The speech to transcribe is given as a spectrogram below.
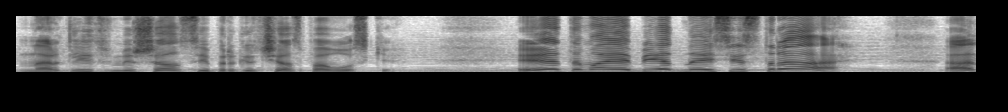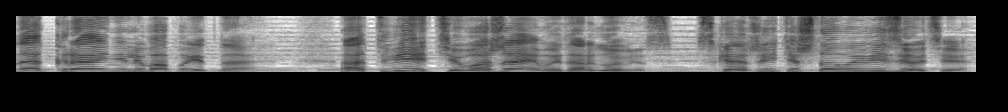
Нарклит вмешался и прокричал с повозки. «Это моя бедная сестра! Она крайне любопытна! Ответьте, уважаемый торговец! Скажите, что вы везете!»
